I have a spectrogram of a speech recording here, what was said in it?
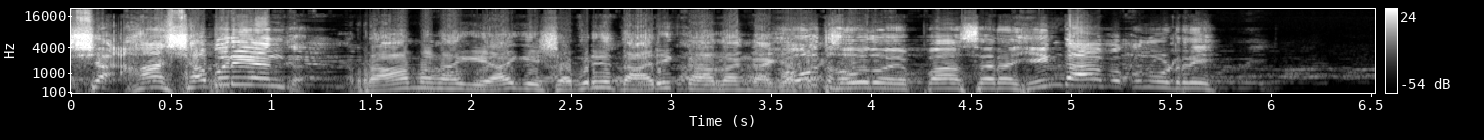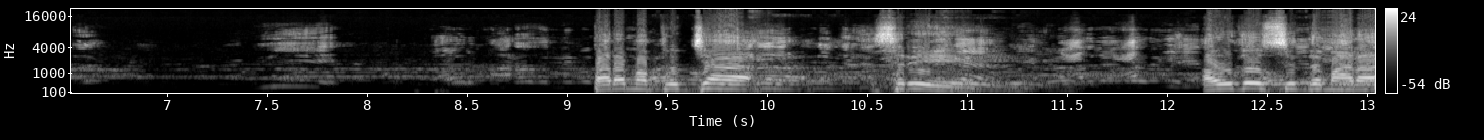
ಶ- ಹಾ ಶಬರಿ ಹಂಗ. ರಾಮನಾಗಿ ಆಗಿ ಶಬರಿ ದಾರಿ ಕಾದಂಗ ಹೌದು ಹೌದ್ ಹೌದು ಯಪ್ಪ ಸರ ಹಿಂಗ ಆಗ್ಬೇಕು ನೋಡ್ರಿ. ಪರಮ ಪೂಜ್ಯ ಶ್ರೀ ಹೌದು ಸಿದ್ಧ ಮಹಾರಾ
